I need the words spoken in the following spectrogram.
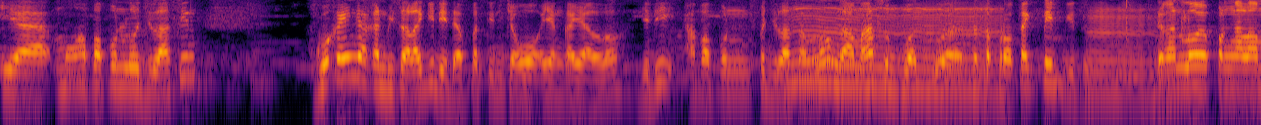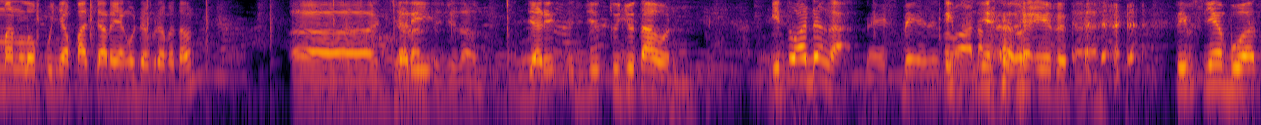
ya mau apa pun lo jelasin gue kayaknya nggak akan bisa lagi deh dapetin cowok yang kayak lo. Jadi apa pun penjelasan lo nggak masuk buat gue tetap protektif gitu. Dengan lo pengalaman lo punya pacar yang udah berapa tahun Eh, jalan Dari- tujuh tahun. dari j- tujuh tahun. Itu ada nggak? SD itu kalau tipsnya gitu tipsnya buat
